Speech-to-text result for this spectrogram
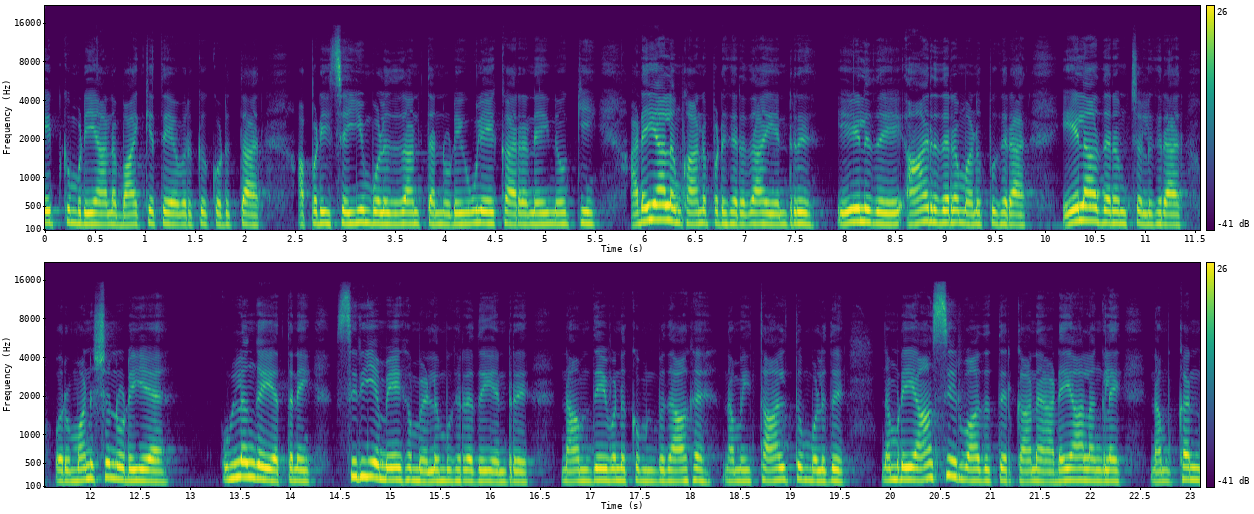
கேட்கும்படியான பாக்கியத்தை அவருக்கு கொடுத்தார். அப்படி செய்யும் பொழுதுதான் தன்னுடைய ஊழியக்காரனை நோக்கி அடையாளம் காணப்படுகிறதா? என்று ஏழு ஆறு தரம் அனுப்புகிறார். ஏழாதரம் சொல்கிறார். ஒரு மனுஷனுடைய உள்ளங்கை எத்தனை சிறிய மேகம் எழும்புகிறது என்று நாம் தேவனுக்கு முன்பதாக நம்மை தாழ்த்தும் பொழுது நம்முடைய ஆசீர்வாதத்திற்கான அடையாளங்களை நம் கண்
